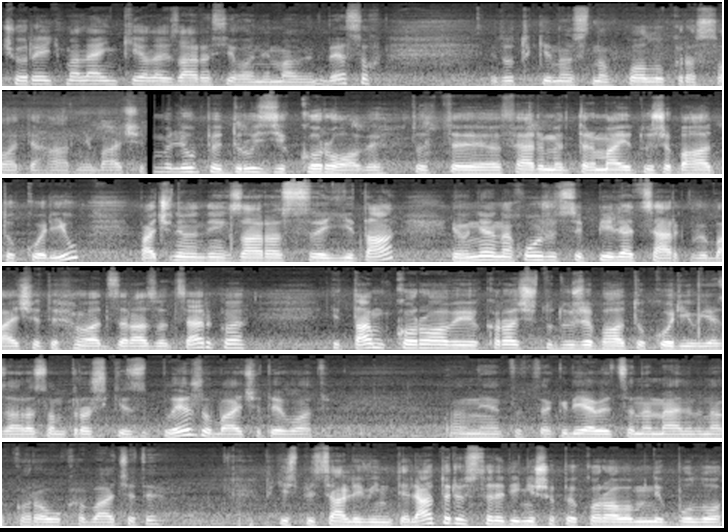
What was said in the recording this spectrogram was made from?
чурить маленький, але зараз його немає, він висох. І тут такі нас навколо красоти гарні, бачите. Ми друзі, корови. Тут е, фермер тримає дуже багато корів. Бачите, на них зараз їда, і вони знаходяться біля церкви. Бачите, от зразу церква. І там корови. Коротше, тут дуже багато корів. Я зараз вам трошки зближу, бачите, от. Вони тут так дивляться на мене на коровка, бачите. Такі спеціальні вентилятори всередині, щоб коровам не було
